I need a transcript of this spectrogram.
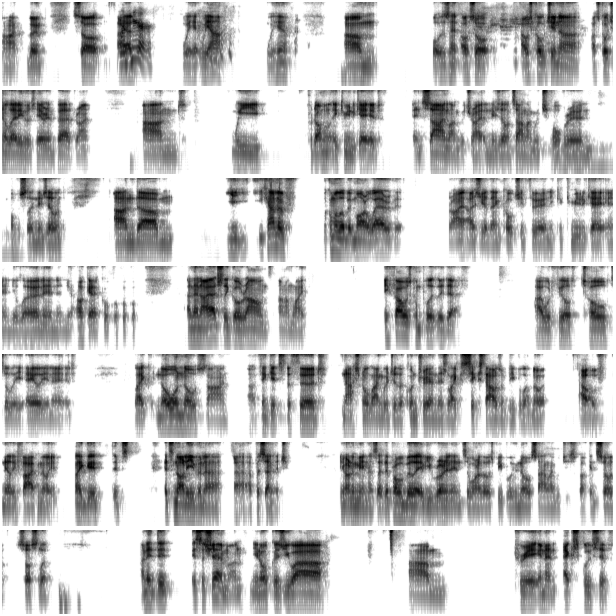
All right, boom. So we're had, here. We we are. we're here. Um, what was I saying? Also, oh, I was coaching a I was coaching a lady who was here in bed, right? And we predominantly communicated in sign language, right? In New Zealand sign language over here in obviously in New Zealand. And um you you kind of become a little bit more aware of it right? As you're then coaching through it and you can communicate and you're learning and you're okay, cool, cool, cool, cool. And then I actually go around and I'm like, if I was completely deaf, I would feel totally alienated. Like no one knows sign. I think it's the third national language of the country, and there's like six thousand people that know it out of nearly five million. Like it, it's it's not even a a percentage. You know what I mean? It's like the probability of you running into one of those people who know sign language is fucking so so slim. And it did. It's a shame, man. You know, because you are um, creating an exclusive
